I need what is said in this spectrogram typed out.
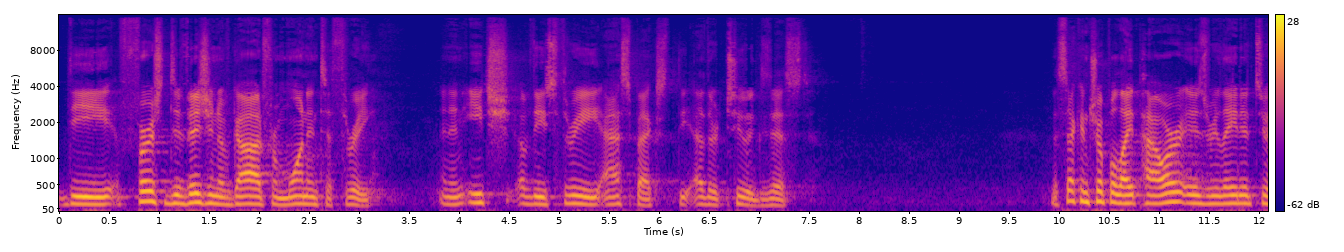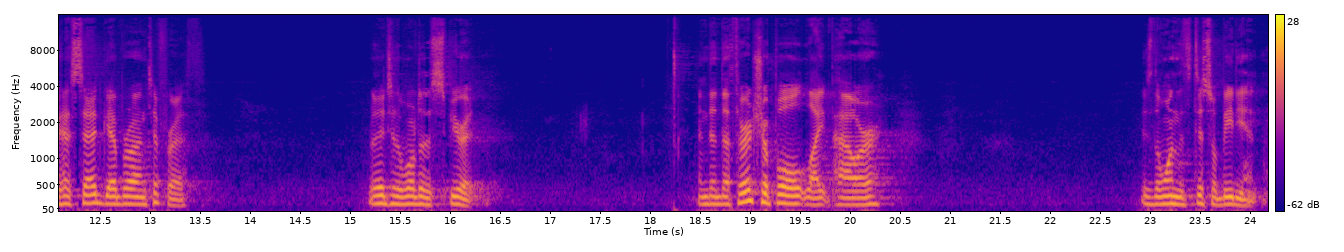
the first division of God from one into three. And in each of these three aspects, the other two exist. The second triple light power is related to Hesed, Geburah, and Tifereth related to the world of the Spirit. And then the third triple light power is the one that's disobedient. And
